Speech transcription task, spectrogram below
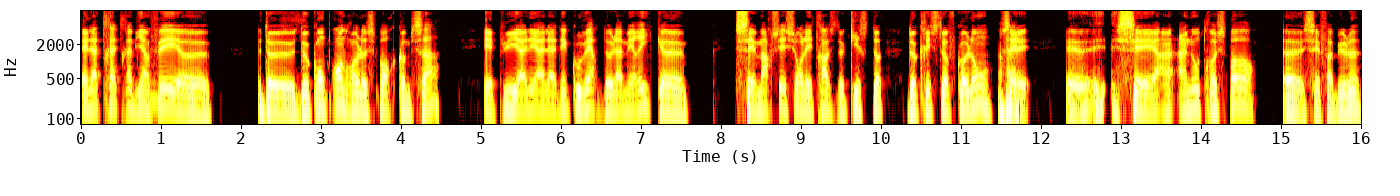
Elle a très très bien fait euh, de, de comprendre le sport comme ça. Et puis aller à la découverte de l'Amérique, euh, c'est marcher sur les traces de, Christo- de Christophe Colomb. Ouais. C'est euh, c'est un, un autre sport. Euh, c'est fabuleux.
